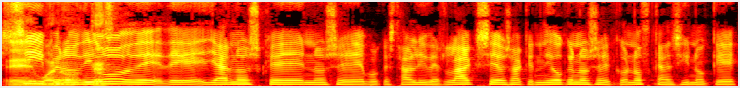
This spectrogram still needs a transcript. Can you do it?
Eh, Sí, bueno, pero digo, es- de, de- ya no es que no sé, porque está Oliver Laxe, o sea, que no digo que no se conozcan, sino que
